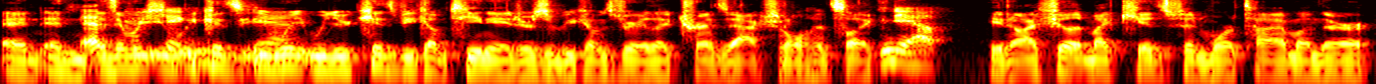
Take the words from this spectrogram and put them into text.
and and, and then we, because yeah. when, when your kids become teenagers, it becomes very like transactional. It's like Yeah. you know I feel like my kids spend more time on their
